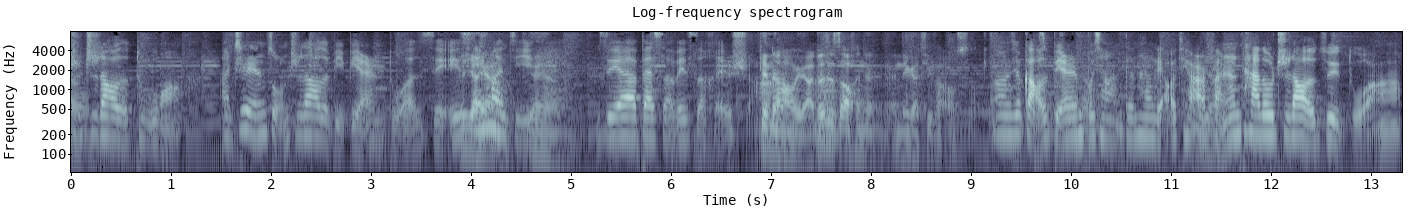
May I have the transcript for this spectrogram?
是 Ja. 知道的多 啊，这人总知道的比别人多。Sie ist Ja, ja, immer ja, die ja. sehr besser wisser 黑史啊。Genau, ja. Das 嗯 ist auch ein, negativer Ausdruck. 嗯，就搞得别人不想跟他聊天儿，反正他都知道的最多啊。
